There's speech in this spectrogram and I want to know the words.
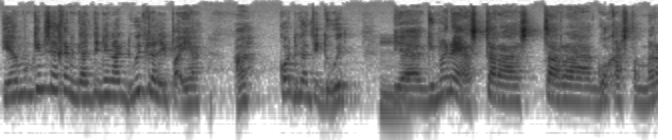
ya mungkin saya akan ganti dengan duit kali Pak ya. Hah? Kok diganti duit? Hmm. Ya gimana ya? Secara secara gua customer,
